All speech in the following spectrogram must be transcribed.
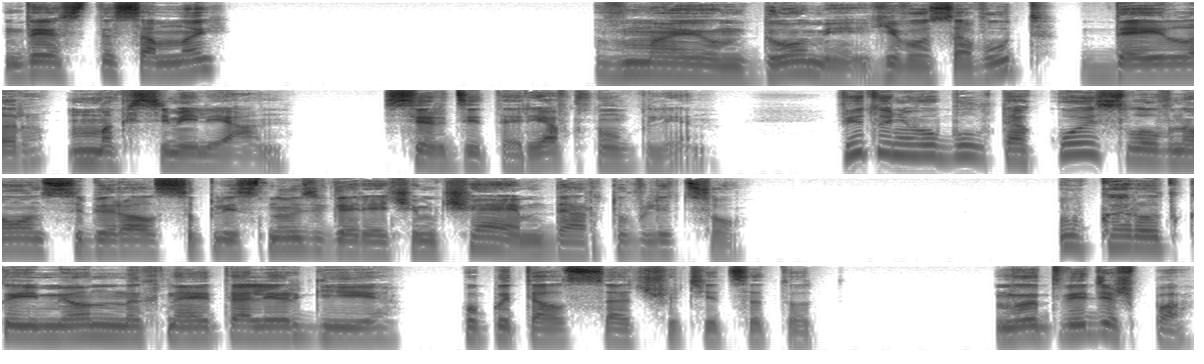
«Дес, ты со мной?» «В моем доме его зовут Дейлор Максимилиан», — сердито рявкнул Глен. Вид у него был такой, словно он собирался плеснуть горячим чаем Дарту в лицо. «У короткоимённых на это аллергия», — попытался отшутиться тот. «Вот видишь, Па,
